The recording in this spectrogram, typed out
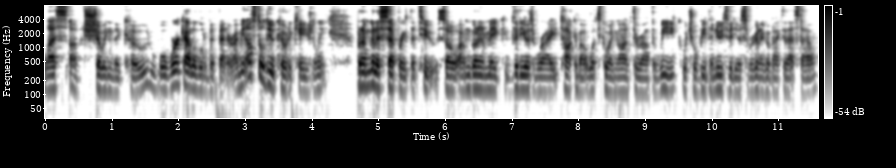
less of showing the code will work out a little bit better. I mean, I'll still do code occasionally, but I'm going to separate the two. So I'm going to make videos where I talk about what's going on throughout the week, which will be the news videos, so we're going to go back to that style.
